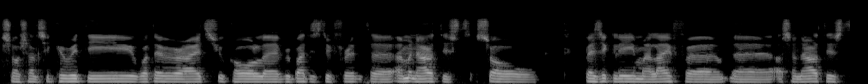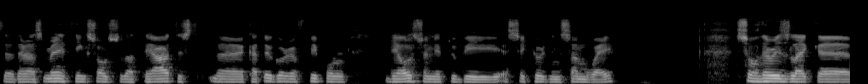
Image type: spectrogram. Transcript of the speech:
Social security, whatever rights you call, everybody's different. Uh, I'm an artist, so basically in my life uh, uh, as an artist, uh, there are many things also that the artist uh, category of people, they also need to be secured in some way. So there is like uh,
